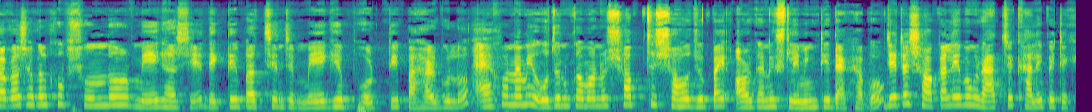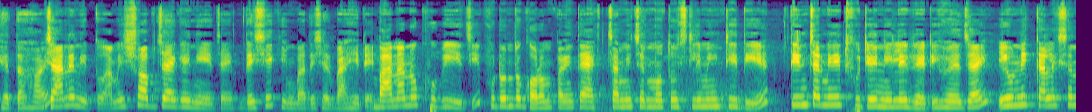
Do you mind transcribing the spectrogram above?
সকাল সকাল খুব সুন্দর মেঘ আসে। দেখতেই পাচ্ছেন যে মেঘে ভর্তি পাহাড়গুলো। এখন আমি ওজন কমানোর সবচেয়ে সহজ উপায় অর্গানিক স্লিমিং টি দেখাবো, যেটা সকালে এবং রাত্রে খালি পেটে খেতে হয়। জানেনই তো, আমি সব জায়গায় নিয়ে যাই, দেশে কিংবা দেশের বাহিরে। বানানো খুবই ইজি ফুটন্ত গরম পানিতে এক চামচের মতো স্লিমিং টি দিয়ে তিন চার মিনিট ফুটিয়ে নিলে রেডি হয়ে যায়। ইউনিক কালেকশন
